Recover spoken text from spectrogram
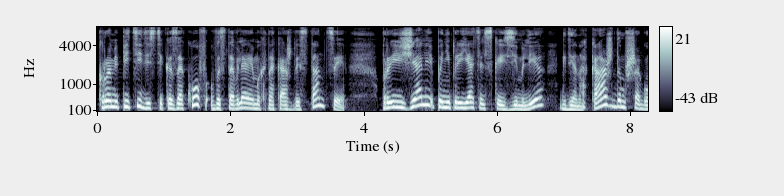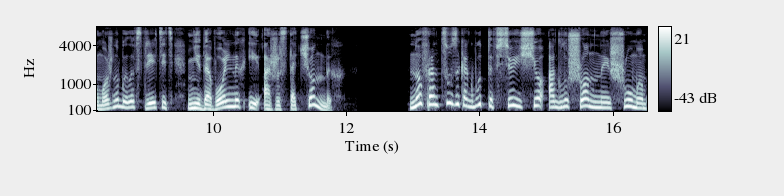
кроме 50 казаков, выставляемых на каждой станции, проезжали по неприятельской земле, где на каждом шагу можно было встретить недовольных и ожесточенных. Но французы, как будто все еще оглушенные шумом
